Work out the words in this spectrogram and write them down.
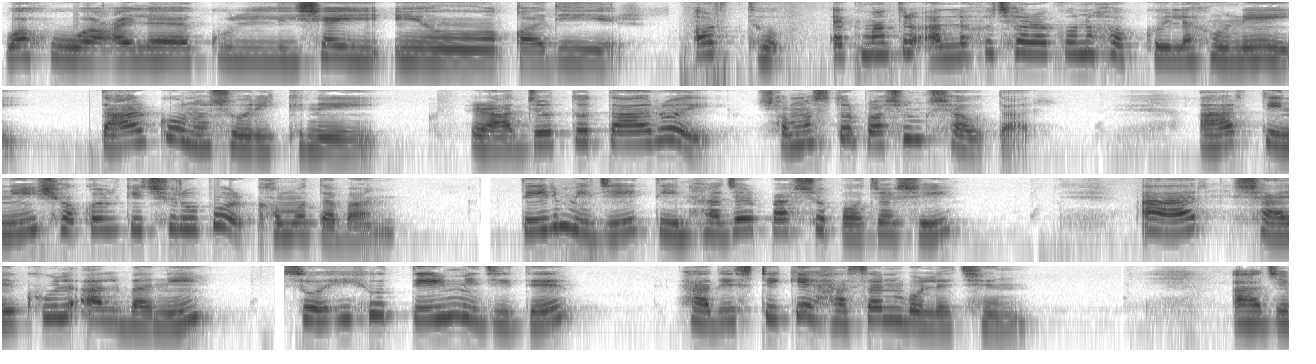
ওয়া অর্থ, একমাত্র আল্লাহ ছাড়া কোনো হক ইলাহ নেই, তার কোনো শরিক নেই, রাজত্ব তারই, সমস্ত প্রশংসাও তার। আর তিনি সকল কিছুর উপর ক্ষমতাবান। তিরমিজি তিন হাজার পাঁচশো পঁচাশি আর শাইখুল আলবানি সহিহু তিরমিজিতে হাদিসটিকে হাসান বলেছেন। আজ এ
